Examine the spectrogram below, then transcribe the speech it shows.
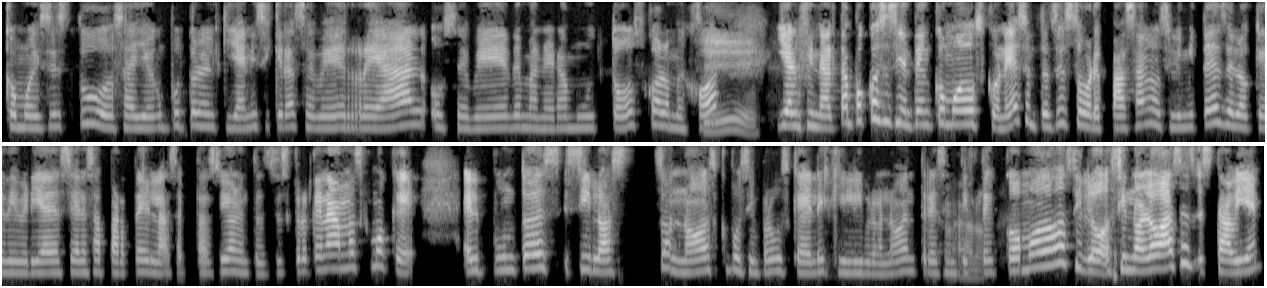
como dices tú, o sea, llega un punto en el que ya ni siquiera se ve real o se ve de manera muy tosco a lo mejor. Y al final tampoco se sienten cómodos con eso, entonces sobrepasan los límites de lo que debería de ser esa parte de la aceptación. Entonces creo que nada más como que el punto es si lo has no, es como siempre buscar el equilibrio, ¿no? Entre sentirte cómodo, si, lo, si no lo haces, está bien,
